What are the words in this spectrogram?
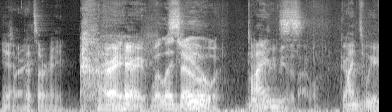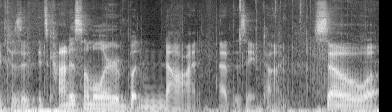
Yeah, Sorry. that's all right. all right, all right. What led So, you to review mine's- of the Bible? Go. Mine's weird because it, it's kind of similar, but not at the same time. So,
